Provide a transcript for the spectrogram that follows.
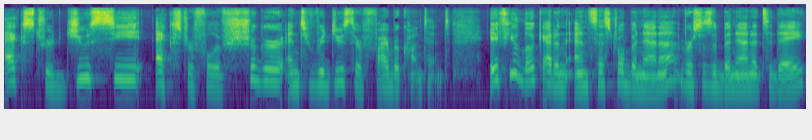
extra juicy, extra full of sugar, and to reduce their fiber content. If you look at an ancestral banana versus a banana today,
